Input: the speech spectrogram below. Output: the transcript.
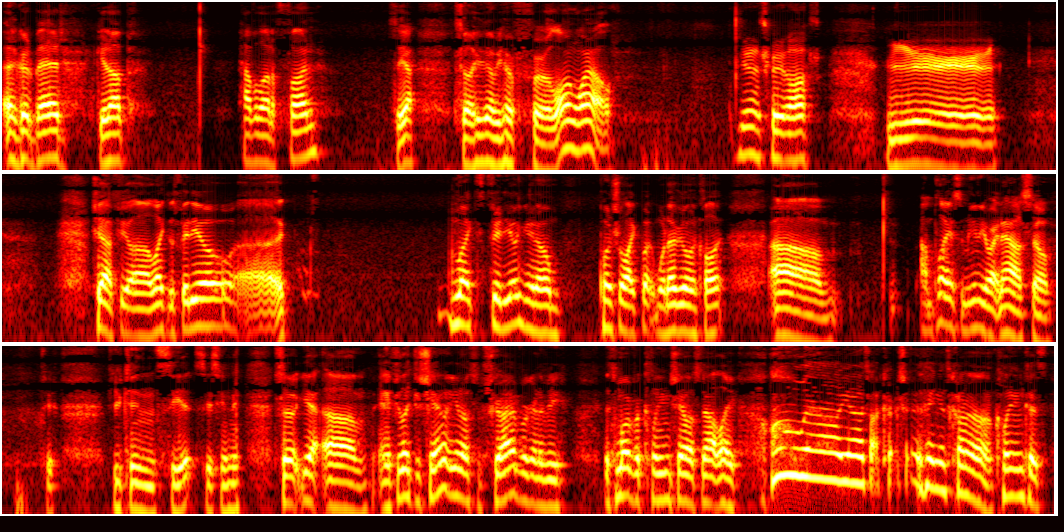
uh, go to bed, get up, have a lot of fun. So yeah, so he's gonna be here for a long while. Yeah, it's pretty awesome. Yeah. So yeah, if you uh, like this video, uh, like this video, you know, punch the like button, whatever you want to call it. Um, I'm playing some Unity right now, so if you can see it, see, see me. So yeah, um, and if you like the channel, you know, subscribe. We're gonna be. It's more of a clean channel. It's not like, oh well, you know, it's not I think It's kind of clean because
